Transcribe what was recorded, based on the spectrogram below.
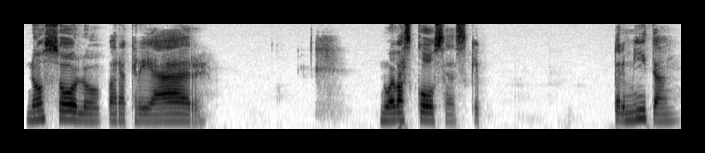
no solo para crear nuevas cosas que permitan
